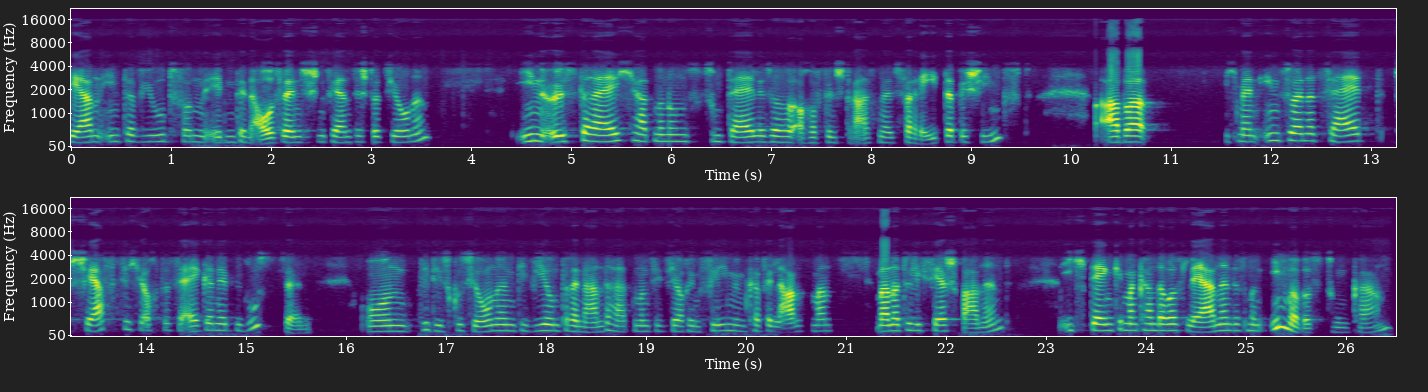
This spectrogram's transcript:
gern interviewt von eben den ausländischen Fernsehstationen. In Österreich hat man uns zum Teil also auch auf den Straßen als Verräter beschimpft. Aber ich meine, in so einer Zeit schärft sich auch das eigene Bewusstsein. Und die Diskussionen, die wir untereinander hatten, man sieht sie auch im Film, im Café Landmann, war natürlich sehr spannend. Ich denke, man kann daraus lernen, dass man immer was tun kann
